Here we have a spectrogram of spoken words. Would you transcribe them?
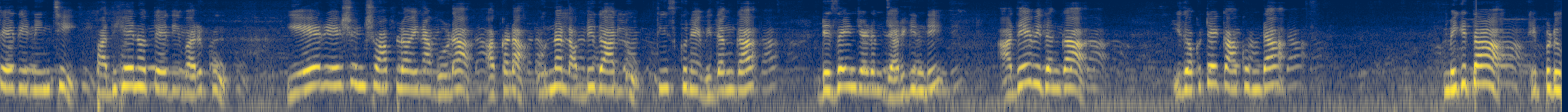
తేదీ నుంచి పదిహేనో తేదీ వరకు ఏ రేషన్ షాప్లో అయినా కూడా అక్కడ ఉన్న లబ్ధిదారులు తీసుకునే విధంగా డిజైన్ చేయడం జరిగింది. అదేవిధంగా ఇదొకటే కాకుండా మిగతా ఇప్పుడు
